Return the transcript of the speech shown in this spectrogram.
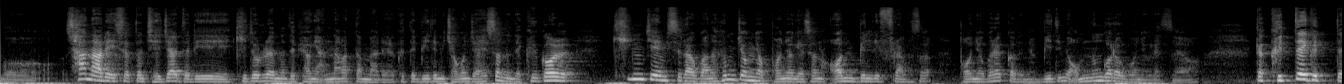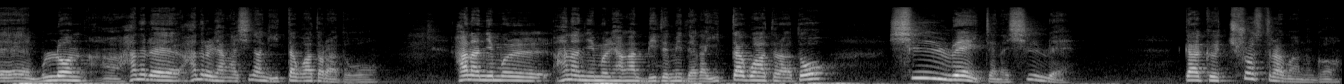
뭐 산 아래 있었던 제자들이 기도를 했는데 병이 안 나갔단 말이에요. 그때 믿음이 적은 자 했었는데 그걸 킹 제임스라고 하는 흠정력 번역에서는 unbelief라고 서 번역을 했거든요. 믿음이 없는 거라고 번역을 했어요. 그러니까 그때 그때 물론 아, 하늘에 하늘을 향한 신앙이 있다고 하더라도 하나님을 하나님을 향한 믿음이 내가 있다고 하더라도 신뢰 있잖아요. 신뢰. 그러니까 그 trust라고 하는 거.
